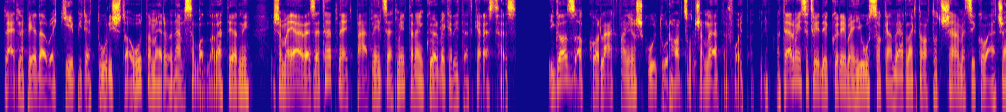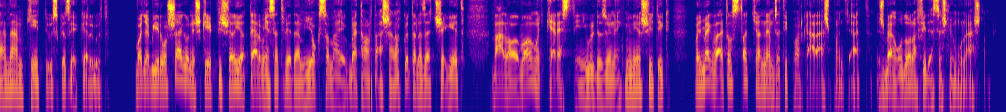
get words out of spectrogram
Lehetne például egy képített turista út, amelyről nem szabadna letérni, és amely elvezethetne egy pár négyzetméteren körbekerített kereszthez. Igaz, akkor látványos kultúrharcot sem lehetne folytatni. A természetvédők körében jó szakembernek tartott Selmeci Kovács Ádám két tűz közé került. Vagy a bíróságon is képviseli a természetvédelmi jogszabályok betartásának kötelezettségét, vállalva, hogy keresztény üldözőnek minősítik, vagy megváltoztatja a Nemzeti Park álláspontját, és behódol a fideszes nyomulásnak.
